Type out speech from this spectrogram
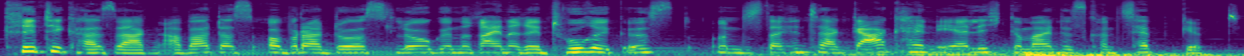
Kritiker sagen aber, dass Obradors Slogan reine Rhetorik ist und es dahinter gar kein ehrlich gemeintes Konzept gibt.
